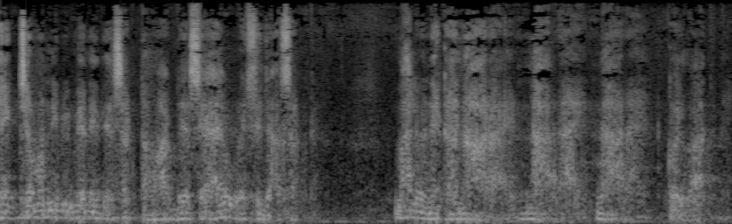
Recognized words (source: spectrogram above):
एक चमन्नी भी मैं नहीं दे सकता हूँ। आप जैसे आए हो, वैसे जा सकते मालूम ने कहा नारायण नारायण नारायण, कोई बात नहीं।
